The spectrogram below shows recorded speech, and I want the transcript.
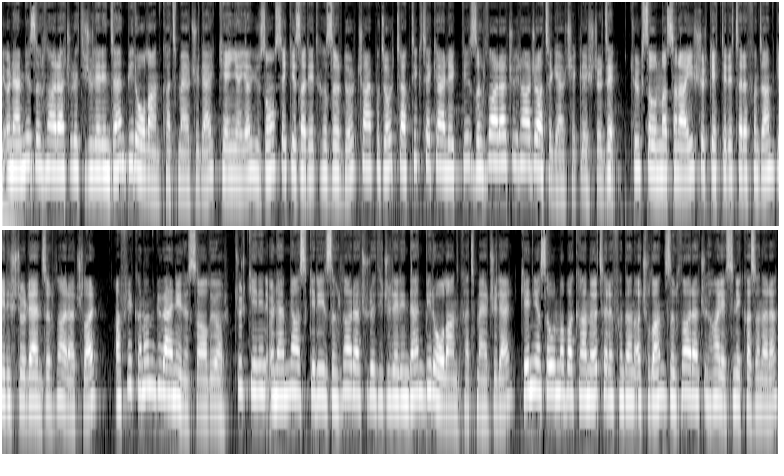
önemli zırhlı araç üreticilerinden biri olan Katmerciler, Kenya'ya 118 adet Hızır 4x4 taktik tekerlekli zırhlı araç ihracatı gerçekleştirdi. Türk savunma sanayi şirketleri tarafından geliştirilen zırhlı araçlar, Afrika'nın güvenliğini sağlıyor. Türkiye'nin önemli askeri zırhlı araç üreticilerinden biri olan Katmerciler, Kenya Savunma Bakanlığı tarafından açılan zırhlı araç ihalesini kazanarak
